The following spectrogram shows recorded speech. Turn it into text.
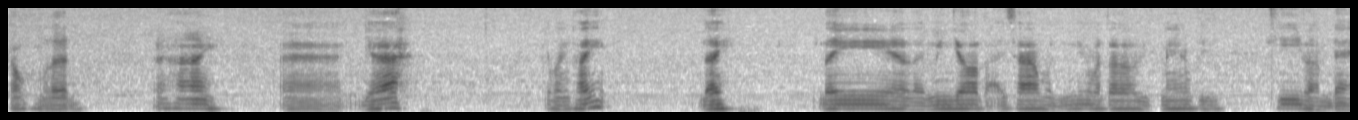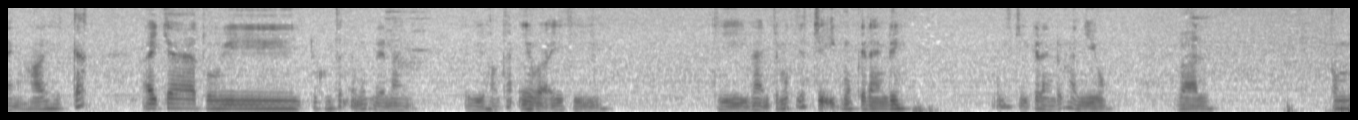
cấu không lên. Thứ hai à da. Các bạn thấy, đây. Đây là nguyên do tại sao mình như motor Việt Nam thì khi làm đàn họ cắt. Ai cha tôi tôi không thích cái vấn đề này. Tại vì họ cắt như vậy thì thì làm cho mất giá trị của một cây đàn đi. Mất giá trị cây đàn rất là nhiều. Và còn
